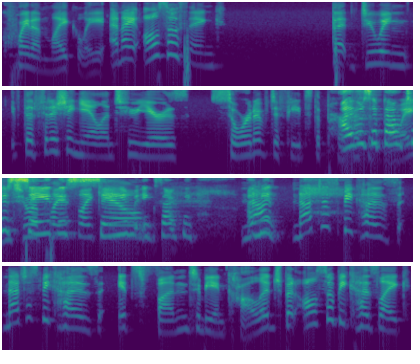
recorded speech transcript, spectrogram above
quite unlikely, and I also think that doing that finishing Yale in two years sort of defeats the purpose. I was about to a say the like same Yale. exactly. not mean- not just because not just because it's fun to be in college, but also because like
